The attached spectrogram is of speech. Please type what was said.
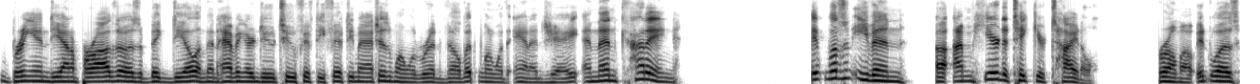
bringing in Deonna Purrazzo as a big deal and then having her do two 50-50 matches, one with Red Velvet, one with Anna Jay, and then cutting. It wasn't even uh, "I'm here to take your title" promo. It was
